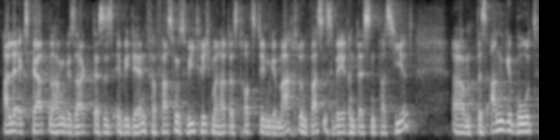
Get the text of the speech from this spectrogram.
Alle Experten haben gesagt, das ist evident verfassungswidrig, man hat das trotzdem gemacht. Und was ist währenddessen passiert? Ähm, das Angebot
